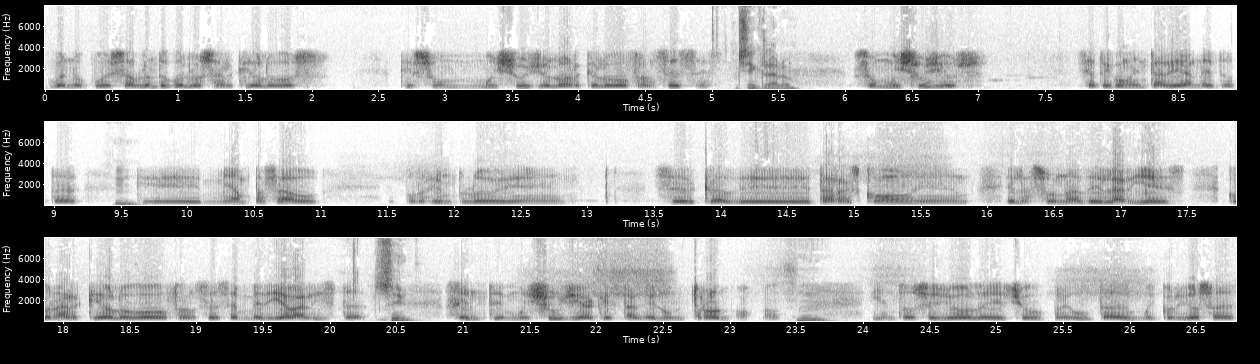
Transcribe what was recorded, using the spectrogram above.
Bueno, pues hablando con los arqueólogos, que son muy suyos, los arqueólogos franceses, sí, claro. son muy suyos. Ya te comentaré anécdotas Mm. que me han pasado, por ejemplo, en, cerca de Tarascon, en, en la zona de Lariés, con arqueólogos franceses medievalistas, Sí. gente muy suya que están en un trono, ¿no? Mm. Y entonces yo le he hecho preguntas muy curiosas,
